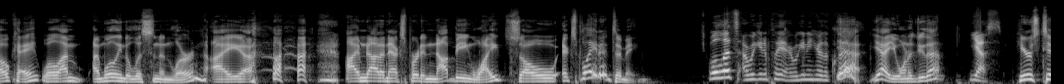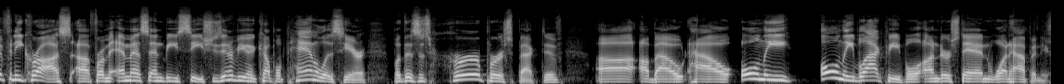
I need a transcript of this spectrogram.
okay, well, I'm I'm willing to listen and learn. I uh, I'm not an expert in not being white, so explain it to me. Well, let's. Are we going to play? Are we going to hear the clip? Yeah, yeah. You want to do that? Yes. Here's Tiffany Cross uh, from MSNBC. She's interviewing a couple panelists here, but this is her perspective uh, about how only only black people understand what happened here.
